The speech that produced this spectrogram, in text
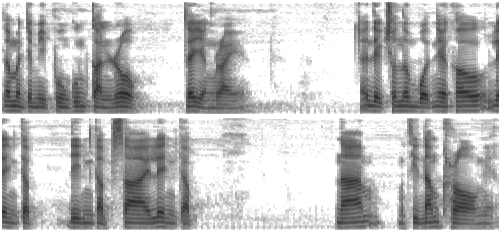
แล้วมันจะมีภูมิคุ้มกันโรคได้อย่างไรเด็กชนบทเนี่ยเขาเล่นกับดินกับทรายเล่นกับน้ำบางทีน้ำคลองเนี่ย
